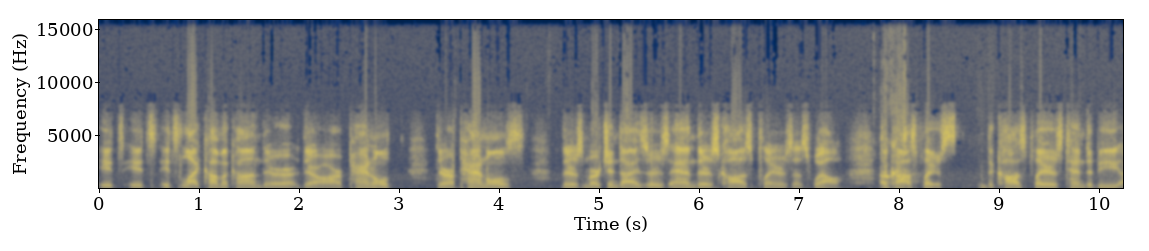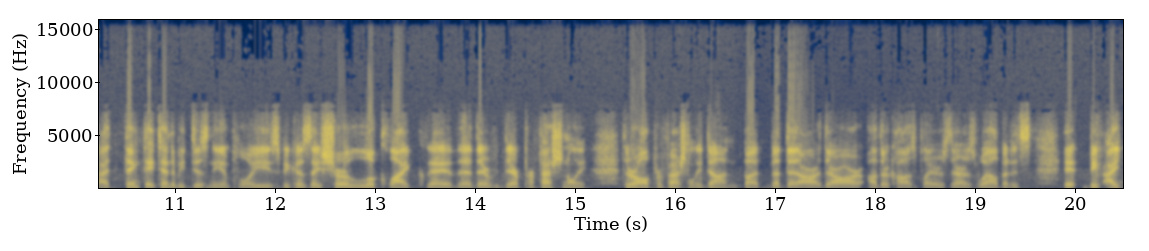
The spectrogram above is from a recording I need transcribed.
it's it's it's like Comic Con. There there are panel there are panels. There's merchandisers and there's cosplayers as well. The Okay. cosplayers the cosplayers tend to be. I think they tend to be Disney employees because they sure look like they they're they're, they're professionally. They're all professionally done. But but there are there are other cosplayers there as well. But it's it. Be, I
